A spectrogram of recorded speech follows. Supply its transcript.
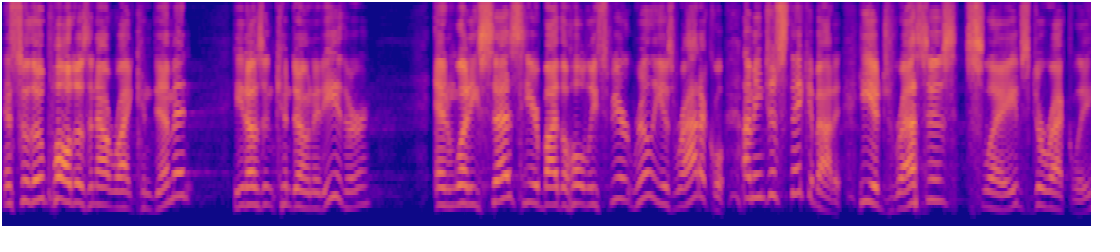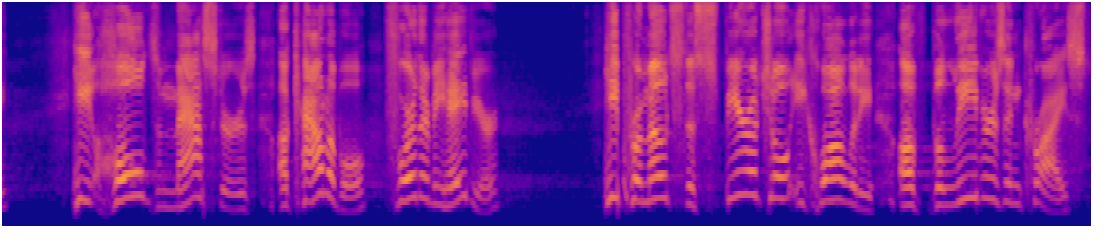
And so, though Paul doesn't outright condemn it, he doesn't condone it either. And what he says here by the Holy Spirit really is radical. I mean, just think about it. He addresses slaves directly, he holds masters accountable for their behavior. He promotes the spiritual equality of believers in Christ,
